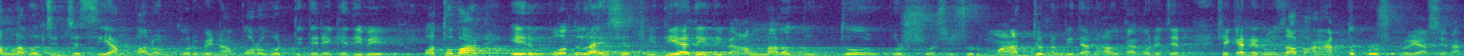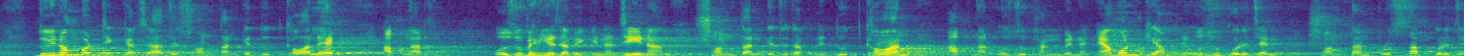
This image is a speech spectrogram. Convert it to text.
আল্লাহ বলছেন সে সিয়াম পালন করবে না, পরবর্তীতে রেখে দিবে। অথবা এর বদলায় সে ফিদিয়া দিয়ে দিবে। আল্লাহরও দুগ্ধ, পোষ্য, শিশুর মার জন্য বিধান হালকা করেছেন। সেখানে রোজা ভাঙার তো প্রশ্নই আসে না। দুই নম্বর জিজ্ঞাসা যে সন্তানকে দুধ খাওয়ালে আপনার অজু ভেঙে যাবে কিনা? জি না। সন্তানকে যদি আপনি দুধ খাওয়ান, আপনার অজু ভাঙবে না। এমনকি আপনি অজু করেছেন, সন্তান প্রস্রাব করেছে,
